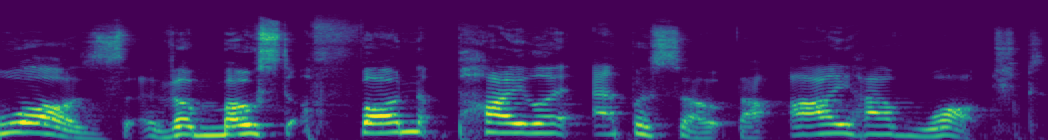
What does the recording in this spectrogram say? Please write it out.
was the most fun pilot episode that I have watched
